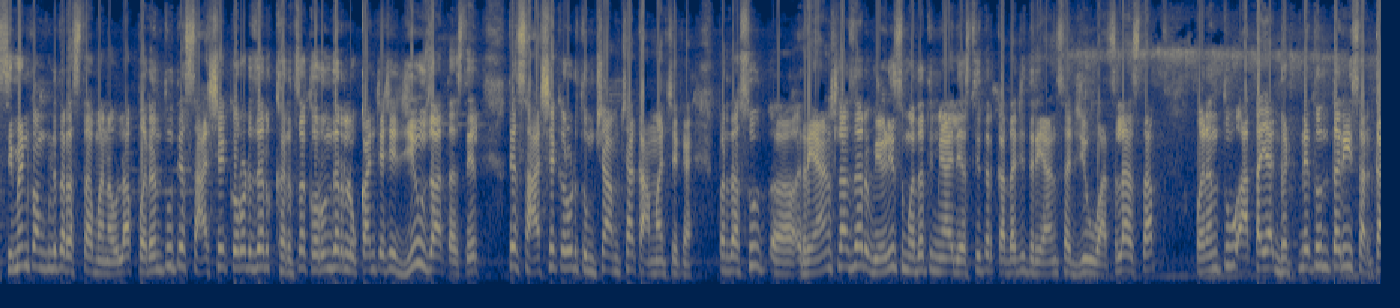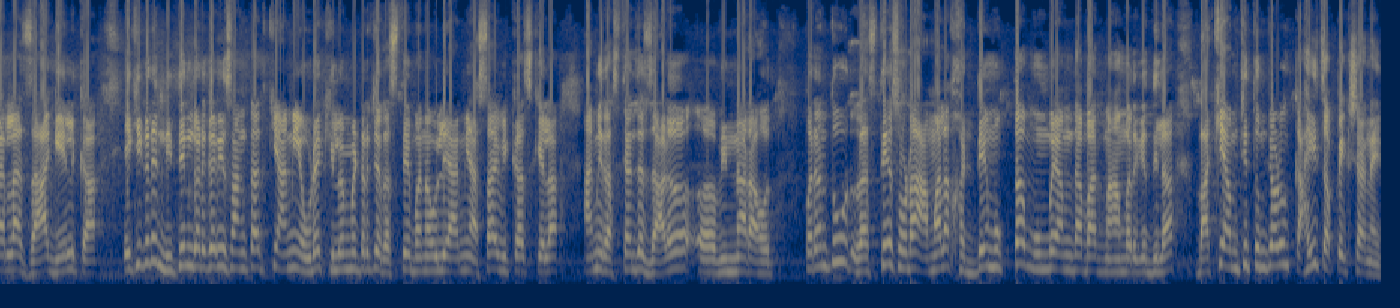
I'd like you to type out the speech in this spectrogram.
सिमेंट कॉन्क्रीटचा रस्ता बनवला परंतु ते सहाशे करोड जर खर्च करून जर लोकांचे असे जीव जात असतील ते सहाशे करोड तुमच्या आमच्या कामाचे काय? परत असू रेयांशला जर वेळीच मदत मिळाली असती तर कदाचित रेयांशचा जीव वाचला असता. परंतु आता या घटनेतून तरी सरकारला जाग येईल का? एकीकडे नितीन गडकरी सांगतात की आम्ही एवढ्या किलोमीटरचे रस्ते बनवले आम्ही असा विकास केला आम्ही रस्त्यांचं जाळं विणणार आहोत. परंतु रस्ते सोडा आम्हाला खड्डेमुक्त मुंबई अहमदाबाद महामार्ग दिला. बाकी आमची तुमच्याकडून काहीच अपेक्षा नाही.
